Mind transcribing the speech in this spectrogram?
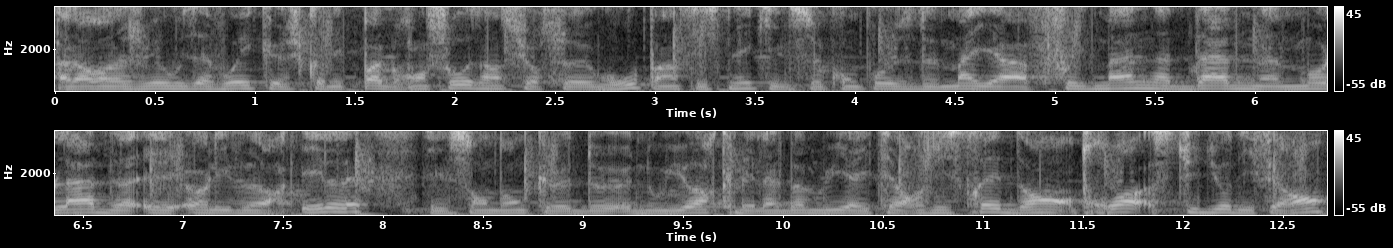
Alors je vais vous avouer que je connais pas grand chose hein, sur ce groupe, hein, si ce n'est qu'il se compose de Maya Friedman, Dan Molad et Oliver Hill. Ils sont donc de New York, mais l'album lui a été enregistré dans trois studios différents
